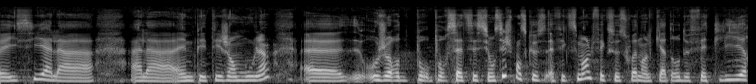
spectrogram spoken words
ici à la, à la MPT Jean Moulin pour, pour cette session-ci. Je pense que effectivement le fait que ce soit dans le cadre de Faites lire,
